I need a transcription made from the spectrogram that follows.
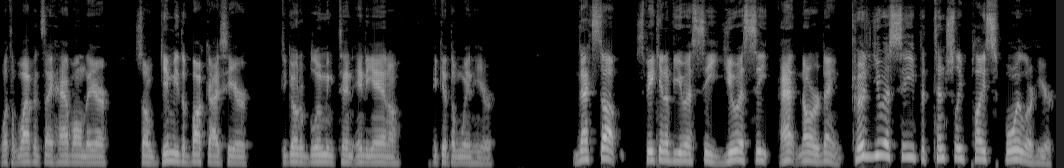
with the weapons they have on there. So give me the Buckeyes here to go to Bloomington, Indiana, and get the win here. Next up, speaking of USC, USC at Notre Dame. Could USC potentially play spoiler here?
